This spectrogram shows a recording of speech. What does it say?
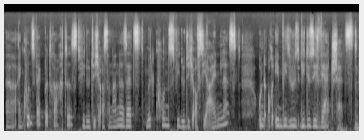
ein Kunstwerk betrachtest, wie du dich auseinandersetzt mit Kunst, wie du dich auf sie einlässt und auch eben, wie du, wie du sie wertschätzt. Mhm.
